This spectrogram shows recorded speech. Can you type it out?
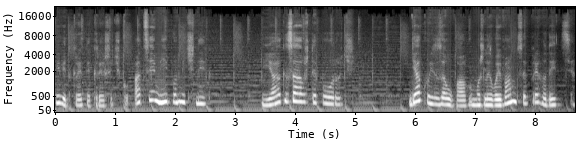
і відкрити кришечку. А це мій помічник. Як завжди поруч. Дякую за увагу. Можливо, і вам це пригодиться.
